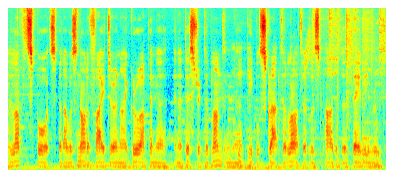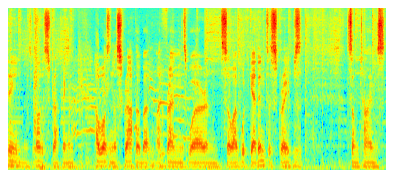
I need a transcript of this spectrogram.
loved sports, but I was not a fighter, and I grew up in a, in a district of London where mm-hmm. people scrapped a lot. It was part of the daily routine. There's a lot of scrapping, and I wasn't a scrapper, but my friends were, and so I would get into scrapes mm-hmm. sometimes,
